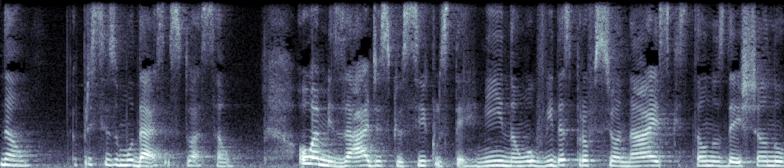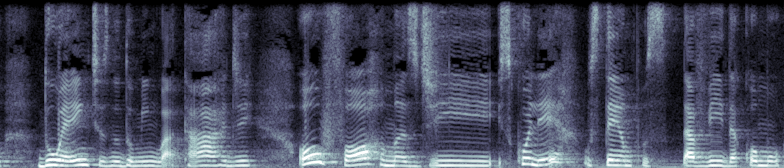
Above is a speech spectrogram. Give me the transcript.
"Não, eu preciso mudar essa situação" ou amizades que os ciclos terminam, ou vidas profissionais que estão nos deixando doentes no domingo à tarde, ou formas de escolher os tempos da vida, como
